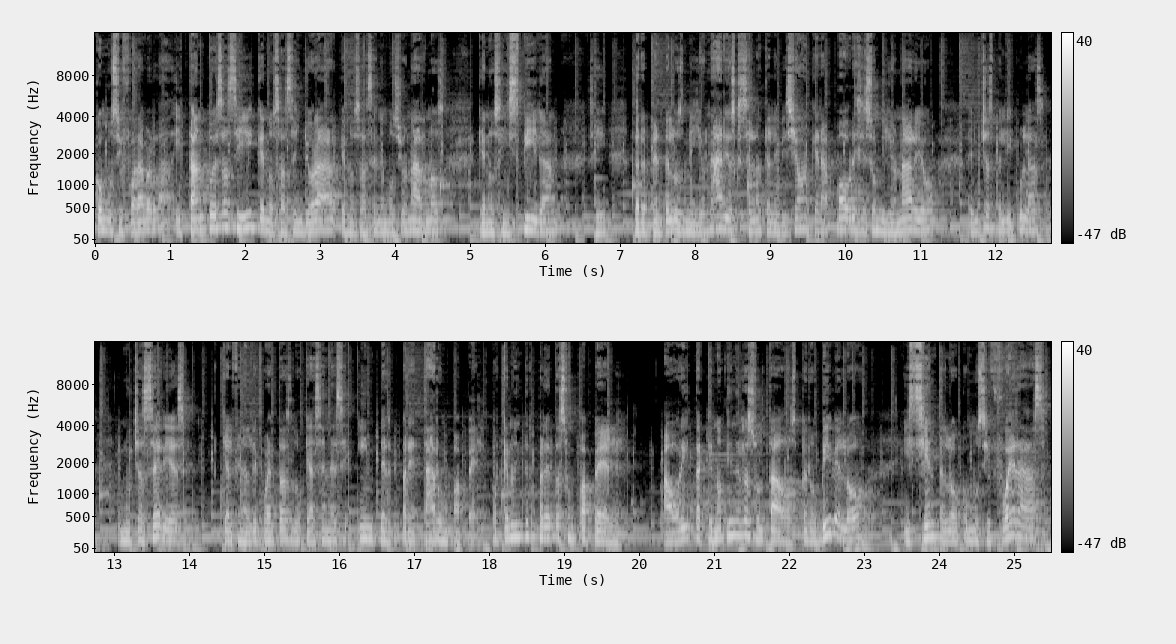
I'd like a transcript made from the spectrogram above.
como si fuera verdad. Y tanto es así que nos hacen llorar, que nos hacen emocionarnos, que nos inspiran. ¿sí? De repente los millonarios que salen en la televisión, que era pobre se hizo millonario. Hay muchas películas y muchas series que al final de cuentas lo que hacen es interpretar un papel. ¿Por qué no interpretas un papel ahorita que no tiene resultados, pero vívelo y siéntelo como si fueras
